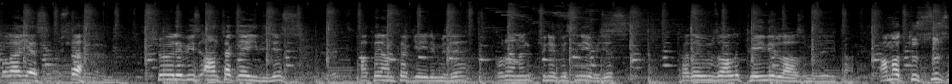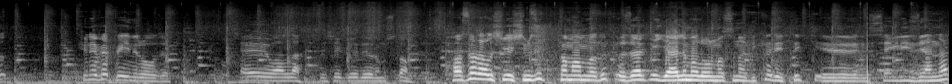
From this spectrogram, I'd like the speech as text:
Kolay gelsin. Usta. Şöyle biz Antakya'ya gideceğiz. Hatay Antakya ilimize. Oranın künefesini yapacağız. Kadayıfımızı aldık. Peynir lazım bize bir tane. Ama tuzsuz künefe peyniri olacak. Eyvallah. Teşekkür ediyorum ustam. Pazar alışverişimizi tamamladık. Özellikle yerli mal olmasına dikkat ettik ee, sevgili izleyenler.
